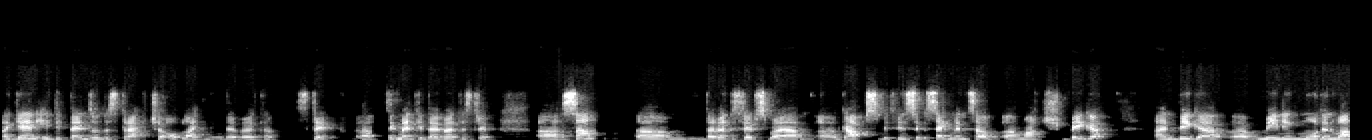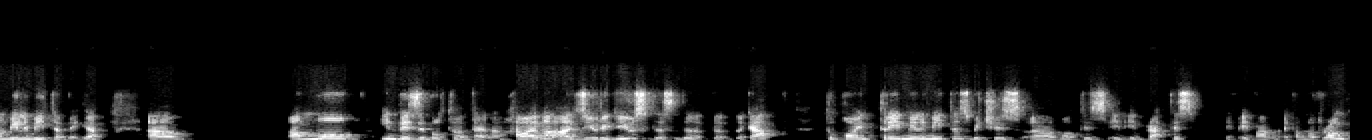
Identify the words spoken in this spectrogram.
again, it depends on the structure of lightning diverter strip, uh, segmented diverter strip. Uh, some um, diverter strips where uh, gaps between segments are much bigger, and bigger meaning more than one millimeter bigger, um, are more invisible to antenna. However, as you reduce this, the, the, the gap to 0.3 millimeters, which is uh, what is in, in practice, if, if, I'm, if I'm not wrong,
